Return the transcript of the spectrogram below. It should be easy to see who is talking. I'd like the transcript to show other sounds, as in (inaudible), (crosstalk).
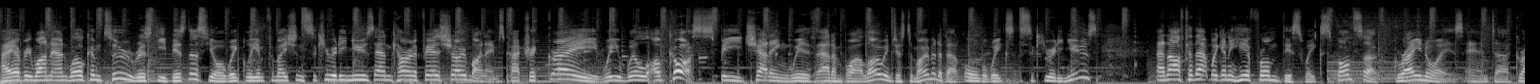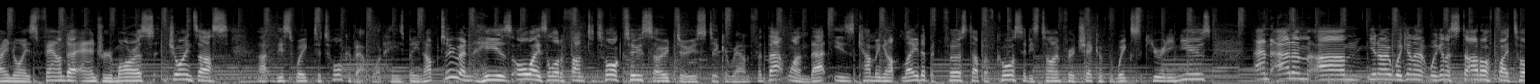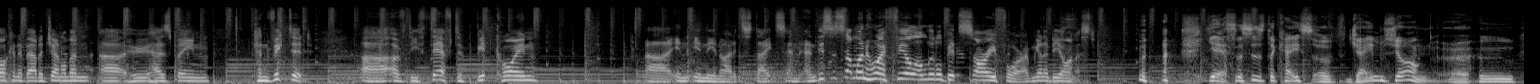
Speaker 1: Hey everyone, and welcome to Risky Business, your weekly information security news and current affairs show. My name's Patrick Gray. We will, of course, be chatting with Adam Boileau in just a moment about all the week's security news. And after that, we're going to hear from this week's sponsor, GreyNoise. And uh, GreyNoise founder Andrew Morris joins us uh, this week to talk about what he's been up to. And he is always a lot of fun to talk to, so do stick around for that one. That is coming up later. But first up, of course, it is time for a check of the week's security news. And Adam, um, you know, we're gonna we're gonna start off by talking about a gentleman uh, who has been convicted uh, of the theft of Bitcoin uh, in in the United States, and and this is someone who I feel a little bit sorry for. I'm going to be honest. (laughs)
Speaker 2: yes, this is the case of James Zhong, uh, who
